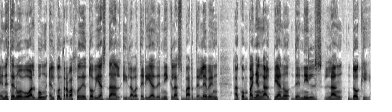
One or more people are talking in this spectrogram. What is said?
En este nuevo álbum, el contrabajo de Tobias Dahl y la batería de Niklas Bardeleven acompañan al piano de Nils Lang Doki.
